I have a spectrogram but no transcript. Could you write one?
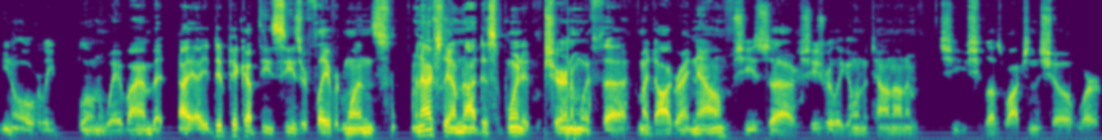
you know overly blown away by them, but I, I did pick up these Caesar flavored ones, and actually I'm not disappointed. I'm sharing them with uh, my dog right now. She's uh, she's really going to town on them. She she loves watching the show or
